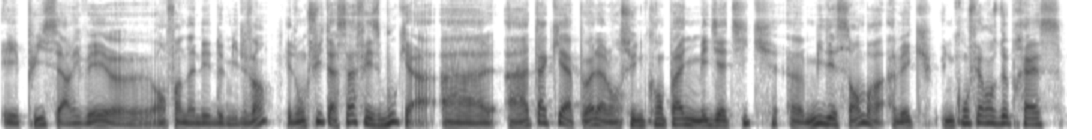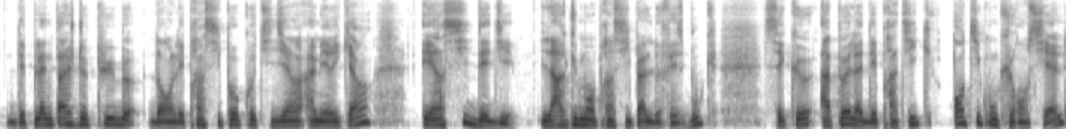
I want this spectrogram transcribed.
et puis c'est arrivé euh, en fin d'année 2020. Et donc suite à ça, Facebook a, attaqué Apple, a lancé une campagne médiatique euh, mi-décembre avec une conférence de presse, des pleines pages de pub dans les principaux quotidiens américains et un site dédié. L'argument principal de Facebook, c'est que Apple a des pratiques anticoncurrentielles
